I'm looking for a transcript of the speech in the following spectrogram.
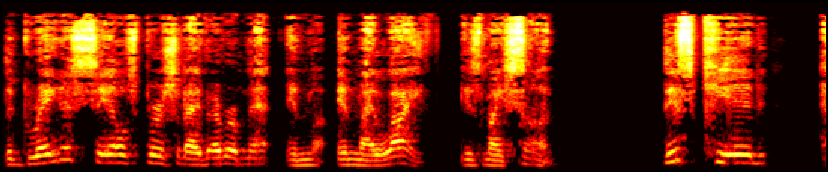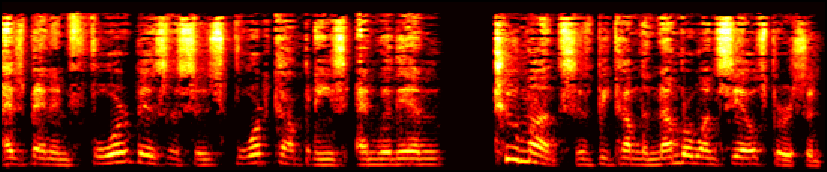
The greatest salesperson I've ever met in my, in my life is my son. This kid has been in four businesses, four companies, and within two months has become the number one salesperson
